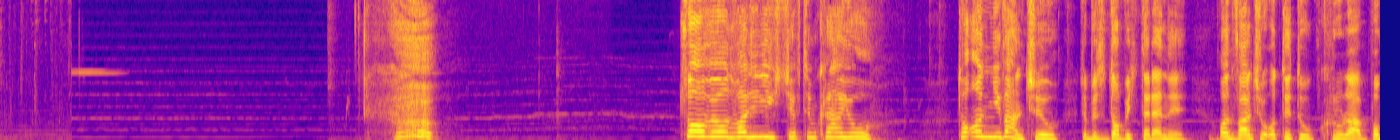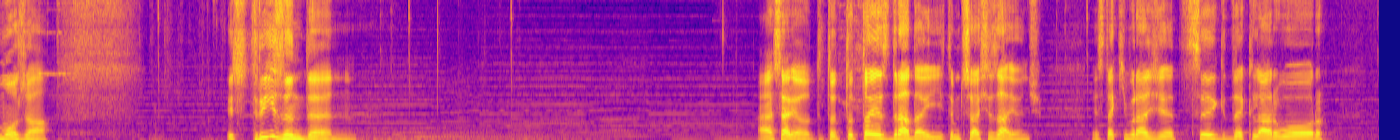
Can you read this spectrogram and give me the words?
Co wy odwaliliście w tym kraju? To on nie walczył, żeby zdobyć tereny. On walczył o tytuł króla Pomorza. It's treason then. Ale serio, to, to, to jest zdrada i tym trzeba się zająć. Więc w takim razie cyk, declare war,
